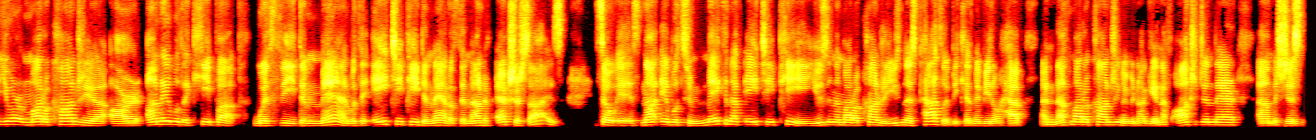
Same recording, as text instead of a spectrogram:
your mitochondria are unable to keep up with the demand, with the ATP demand, with the amount of exercise, so it's not able to make enough ATP using the mitochondria, using this pathway, because maybe you don't have enough mitochondria, maybe not getting enough oxygen there. Um, it's just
